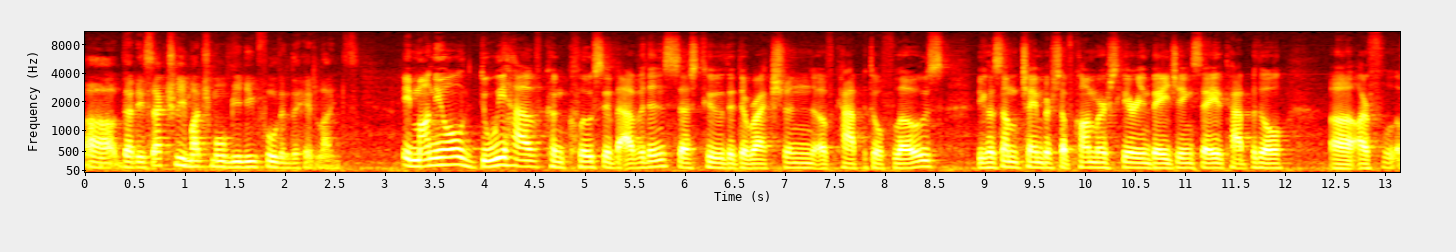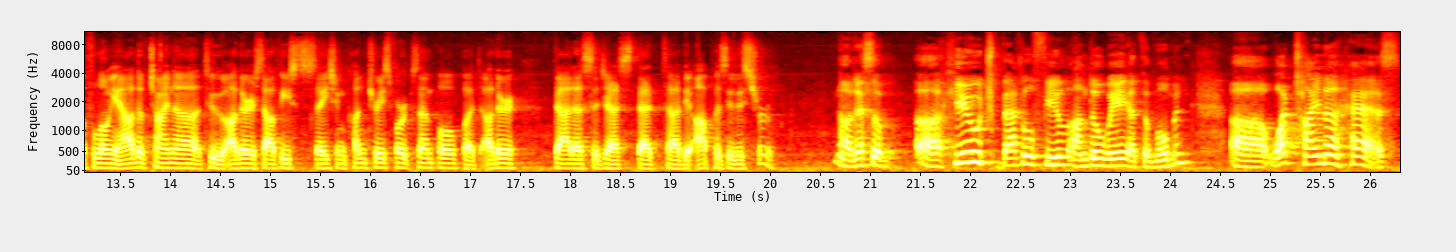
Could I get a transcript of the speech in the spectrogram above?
uh, that is actually much more meaningful than the headlines. Emmanuel, do we have conclusive evidence as to the direction of capital flows? Because some chambers of commerce here in Beijing say the capital uh, are fl- flowing out of China to other Southeast Asian countries, for example, but other data suggests that uh, the opposite is true. Now, there's a, a huge battlefield underway at the moment. Uh, what China has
